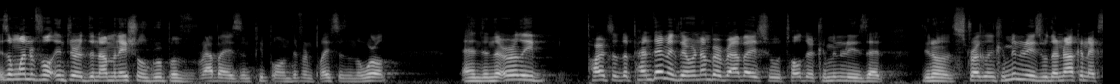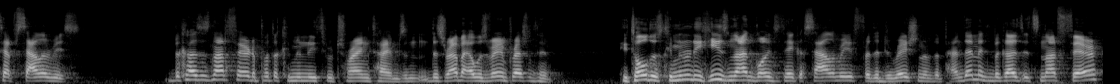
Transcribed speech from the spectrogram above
is a wonderful interdenominational group of rabbis and people in different places in the world. And in the early parts of the pandemic, there were a number of rabbis who told their communities that, you know, struggling communities, well, they're not going to accept salaries because it's not fair to put the community through trying times. And this rabbi, I was very impressed with him. He told his community he's not going to take a salary for the duration of the pandemic because it's not fair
